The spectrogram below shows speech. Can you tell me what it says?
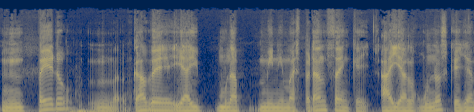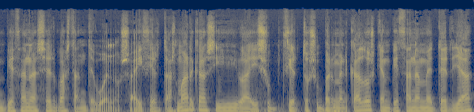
Mm, pero mm, cabe y hay una mínima esperanza en que hay algunos que ya empiezan a ser bastante buenos. Hay ciertas marcas y hay ciertos supermercados que empiezan a meter ya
